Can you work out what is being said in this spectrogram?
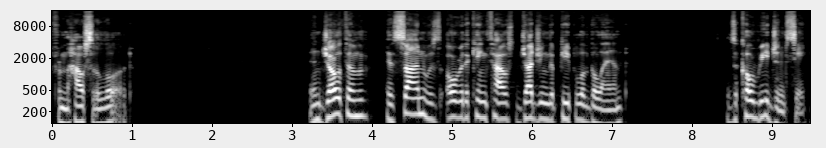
from the house of the Lord. And Jotham, his son, was over the king's house, judging the people of the land. It's a co regency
